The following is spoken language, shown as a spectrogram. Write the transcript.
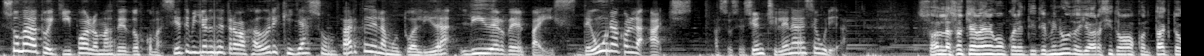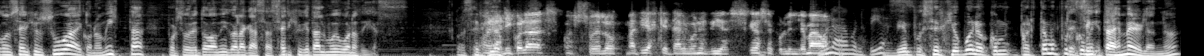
Suma a tu equipo a los más de 2,7 millones de trabajadores que ya son parte de la mutualidad líder del país. De una con la H, Asociación Chilena de Seguridad. Son las 8 de la mañana con 43 minutos y ahora sí tomamos contacto con Sergio Ursúa, economista, por sobre todo amigo de la casa. Sergio, ¿qué tal? Muy buenos días. Hola, Sergio. Hola, Nicolás, Consuelo, Matías, ¿qué tal? Buenos días. Gracias por el llamado. Hola, buenos días. Bien, pues Sergio, bueno, partamos por... Sí, estás en Maryland, ¿no?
